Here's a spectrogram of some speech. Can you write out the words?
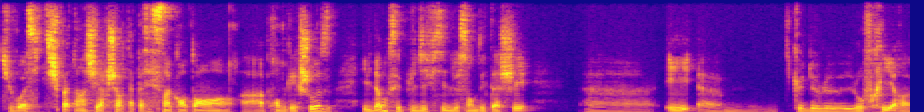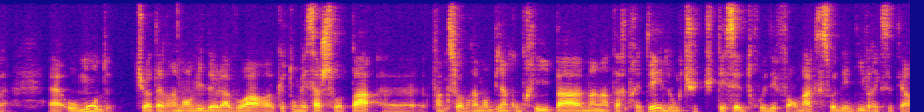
tu vois, si je sais pas, t'es un chercheur, t'as passé 50 ans à apprendre quelque chose, évidemment que c'est plus difficile de s'en détacher euh, et euh, que de l'offrir euh, au monde tu vois, tu as vraiment envie de l'avoir, que ton message soit pas, euh, que soit vraiment bien compris, pas mal interprété. Et donc tu, tu de trouver des formats, que ce soit des livres, etc.,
